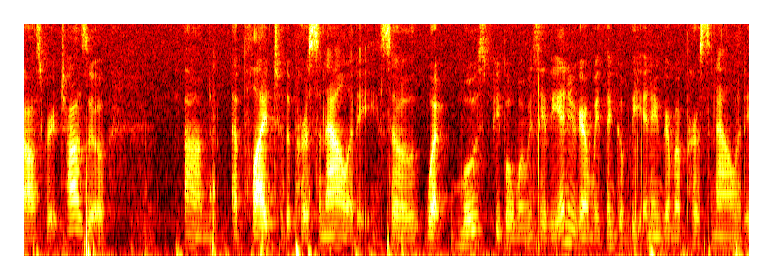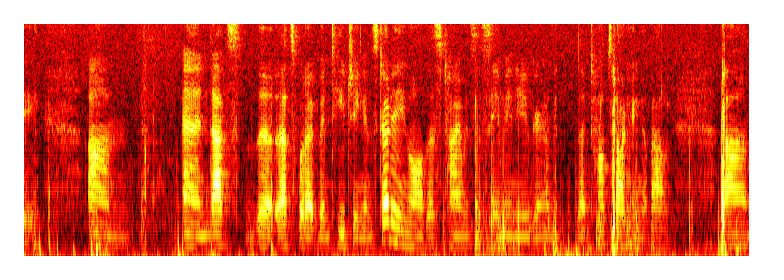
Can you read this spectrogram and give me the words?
Oscar Ichazo, um, applied to the personality. So, what most people, when we say the Enneagram, we think of the Enneagram of personality. Um, and that's the, that's what I've been teaching and studying all this time. It's the same Enneagram that Tom's talking about. Um,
